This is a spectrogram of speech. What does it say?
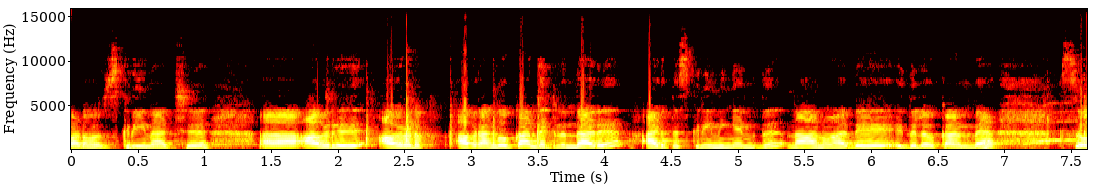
படம் ஸ்க்ரீன் ஆச்சு. அவர் அவரோட அவர் அங்கே உட்காந்துட்டு இருந்தாரு. அடுத்த ஸ்க்ரீனிங் இருந்து நானும் அதே இதில் உட்காந்தேன் ஸோ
